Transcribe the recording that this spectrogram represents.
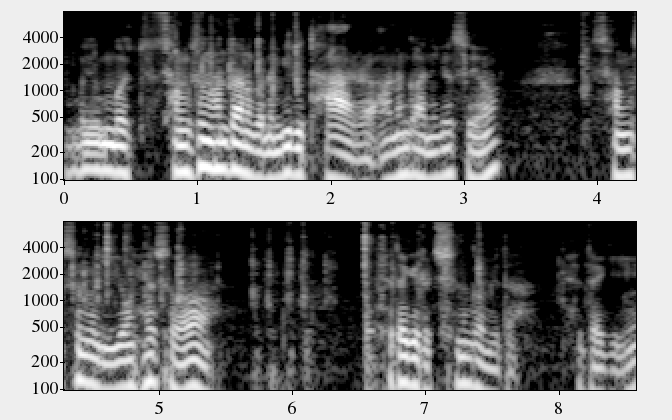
뭐, 뭐 상승한다는 거는 미리 다 아는 거 아니겠어요? 상승을 이용해서 패대기를 치는 겁니다. 패대기.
